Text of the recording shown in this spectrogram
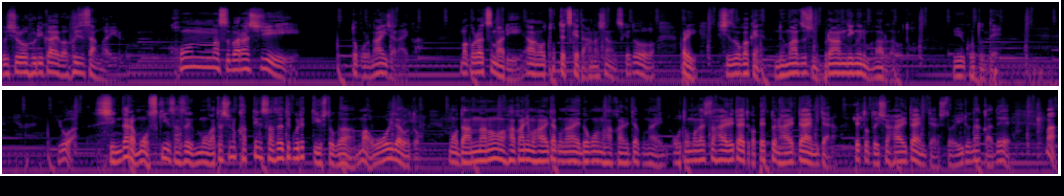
後ろを振り返れば富士山がいる。こんな素晴らしいところないじゃないか。まあ、これはつまりあの取ってつけた話なんですけどやっぱり静岡県沼津市のブランディングにもなるだろうということで要は死んだらもう好きにさせるもう私の勝手にさせてくれっていう人がまあ多いだろうと。もう旦那の墓にも入りたくないどこにも入りたくないお友達と入りたいとかペットに入りたいみたいなペットと一緒に入りたいみたいな人がいる中でまあ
